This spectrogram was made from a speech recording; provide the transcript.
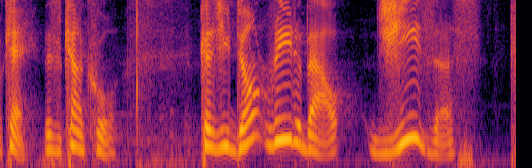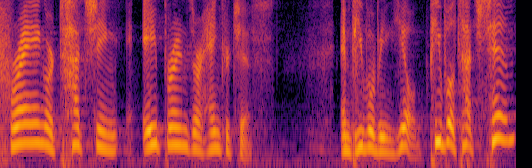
Okay, this is kind of cool. Because you don't read about Jesus praying or touching aprons or handkerchiefs and people being healed. People touched him,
